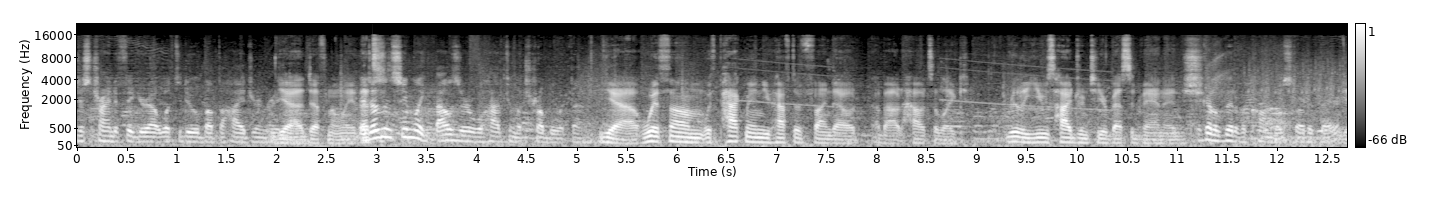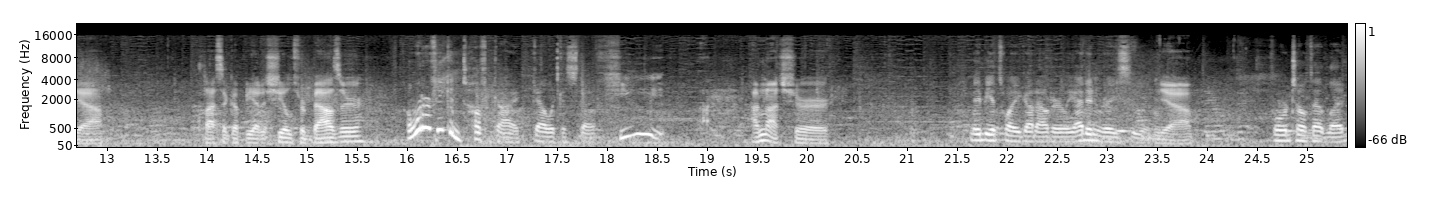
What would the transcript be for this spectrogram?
just trying to figure out what to do about the hydrant right Yeah, now. definitely. It doesn't seem like Bowser will have too much trouble with that. Yeah, with um with Pac-Man, you have to find out about how to like really use Hydrant to your best advantage. I got a bit of a combo started there. Yeah. Classic up. He had a shield for Bowser. I wonder if he can tough guy Galaga stuff. He, I'm not sure. Maybe it's why he got out early. I didn't really see it. Yeah. Forward tilt that ledge.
